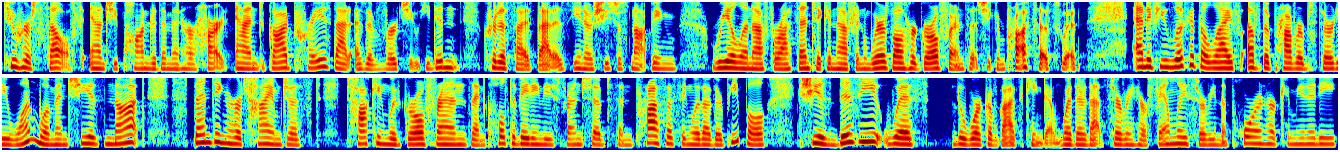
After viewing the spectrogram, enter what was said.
to herself and she pondered them in her heart. And God praised that as a virtue. He didn't criticize that as, you know, she's just not being real enough or authentic enough. And where's all her girlfriends that she can process with? And if you look at the life of the Proverbs 31 woman, she is not spending her time just just talking with girlfriends and cultivating these friendships and processing with other people. She is busy with the work of God's kingdom, whether that's serving her family, serving the poor in her community,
